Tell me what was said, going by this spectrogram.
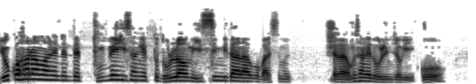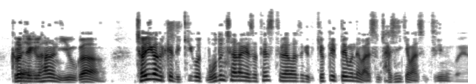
요거 네. 하나만 했는데 두 배 이상의 또 놀라움이 있습니다라고 말씀을 내가 영상에도 올린 적이 있고 그런 네. 얘기를 하는 이유가 저희가 그렇게 느끼고 모든 차량에서 테스트를 해봐서 그렇게 느꼈기 때문에 말씀 자신 있게 말씀드리는 거예요.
